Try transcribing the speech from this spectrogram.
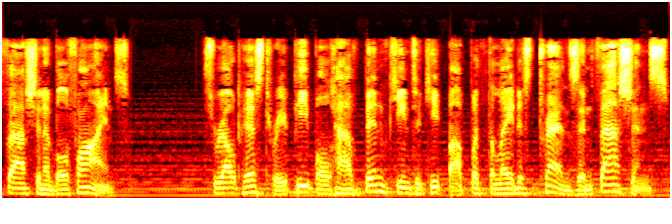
fashionable finds. Throughout history people have been keen to keep up with the latest trends and fashions.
